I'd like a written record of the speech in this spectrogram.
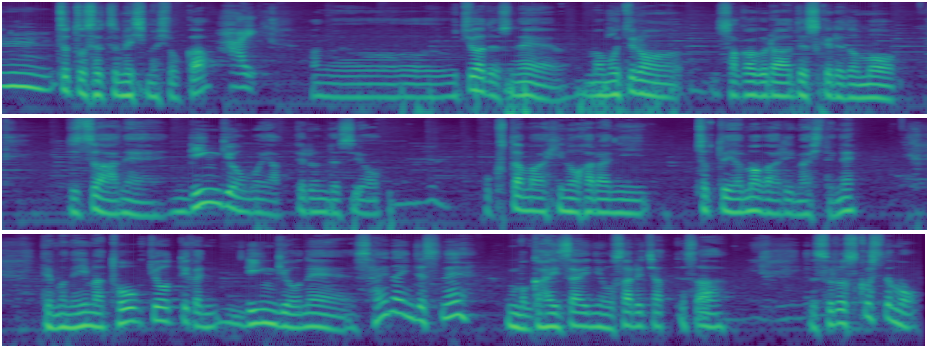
うん、ちょっと説明しましょうか。はい。あのー、うちはですね、まあもちろん酒蔵ですけれども、実はね、林業もやってるんですよ。奥多摩日野原にちょっと山がありましてね。でもね、今東京っていうか林業ね、冴えないんですね。もう外在に押されちゃってさ。で、それを少しでも、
